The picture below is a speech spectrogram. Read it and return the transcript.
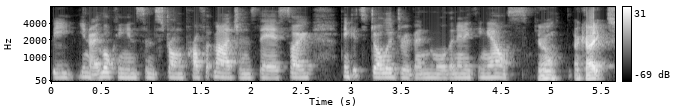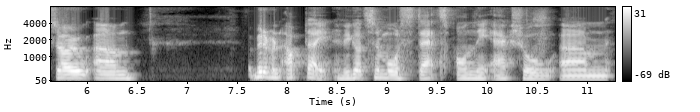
be you know locking in some strong profit margins there. So I think it's dollar driven more than anything else. Yeah. Okay. So um, A bit of an update. Have you got some more stats on the actual um,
